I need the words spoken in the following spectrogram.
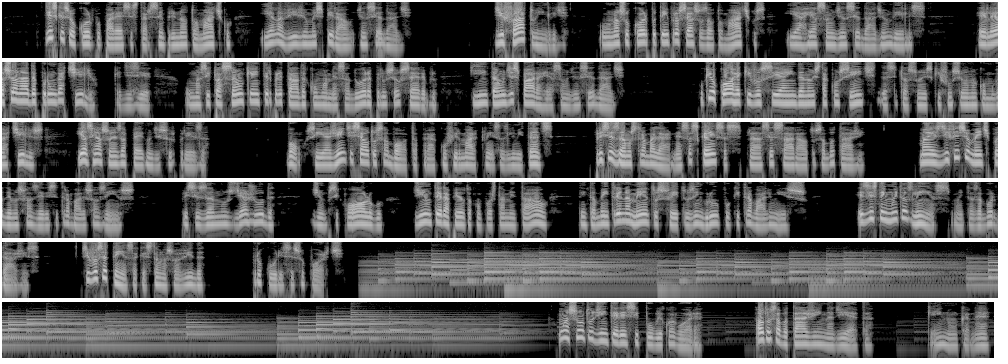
Diz que seu corpo parece estar sempre no automático e ela vive uma espiral de ansiedade. De fato, Ingrid, o nosso corpo tem processos automáticos e a reação de ansiedade é um deles. Ela é acionada por um gatilho, quer dizer, uma situação que é interpretada como ameaçadora pelo seu cérebro, que então dispara a reação de ansiedade. O que ocorre é que você ainda não está consciente das situações que funcionam como gatilhos e as reações a pegam de surpresa. Bom, se a gente se autossabota para confirmar crenças limitantes, precisamos trabalhar nessas crenças para acessar a autossabotagem. mas dificilmente podemos fazer esse trabalho sozinhos. Precisamos de ajuda, de um psicólogo, de um terapeuta comportamental, tem também treinamentos feitos em grupo que trabalham isso. Existem muitas linhas, muitas abordagens. Se você tem essa questão na sua vida, procure esse suporte. Assunto de interesse público agora. Autossabotagem na dieta. Quem nunca, né?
